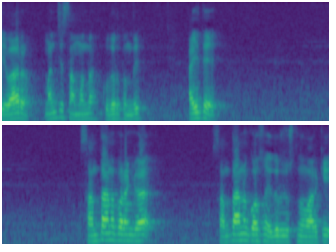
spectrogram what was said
ఈ వారం మంచి సంబంధం కుదురుతుంది. అయితే సంతానపరంగా సంతానం కోసం ఎదురు చూస్తున్న వారికి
